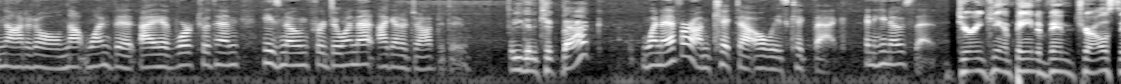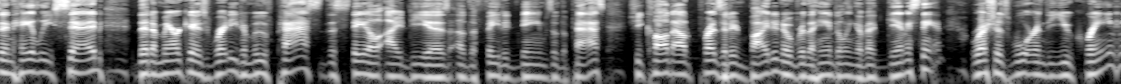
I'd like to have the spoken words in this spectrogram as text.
Not at all, not one bit. I have worked with him. He's known for doing that. I got a job to do. Are you going to kick back? Whenever I'm kicked, I always kick back. And he knows that. During campaign event in Charleston, Haley said that America is ready to move past the stale ideas of the faded names of the past. She called out President Biden over the handling of Afghanistan, Russia's war in the Ukraine,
